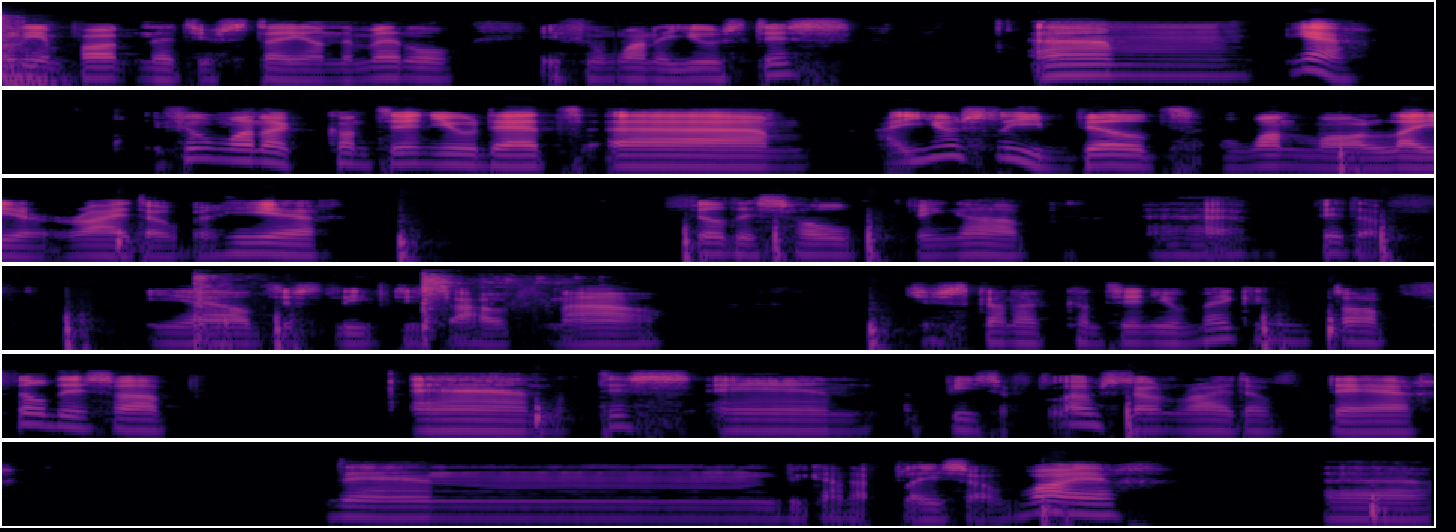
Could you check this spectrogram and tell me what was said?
Really important that you stay on the middle if you want to use this. Um, yeah, if you want to continue that, um, I usually build one more layer right over here. Fill this whole thing up. A uh, bit of, yeah, I'll just leave this out for now. Just gonna continue making top, fill this up, and this and a piece of glowstone right over there. Then we're gonna place our wire. Uh,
